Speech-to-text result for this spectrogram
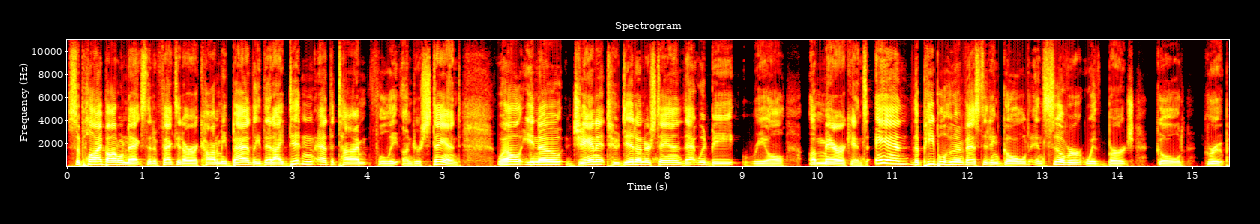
supply bottlenecks that affected our economy badly that I didn't at the time fully understand. Well, you know, Janet, who did understand, that would be real Americans and the people who invested in gold and silver with Birch Gold Group.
